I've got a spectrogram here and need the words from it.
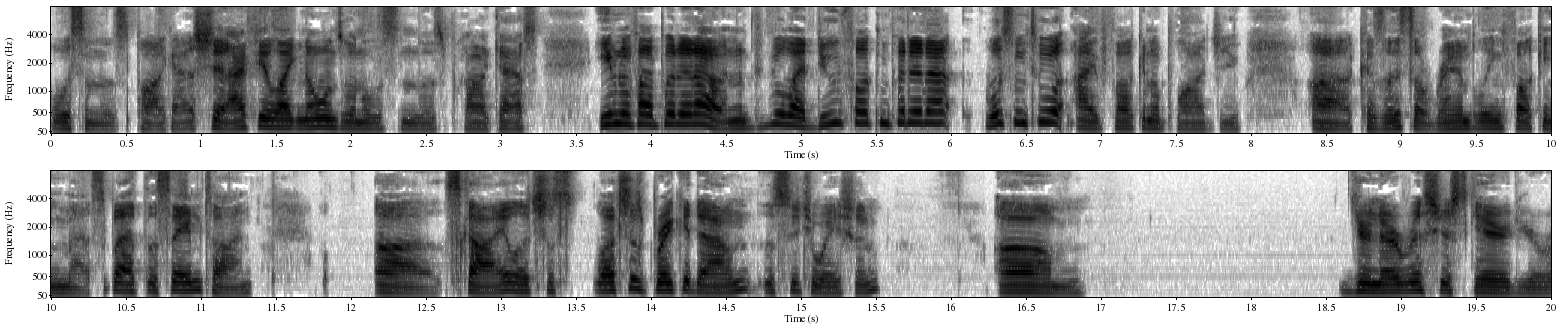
listen to this podcast. Shit, I feel like no one's going to listen to this podcast, even if I put it out. And the people that do fucking put it out, listen to it, I fucking applaud you, because uh, it's a rambling fucking mess. But at the same time, uh, Sky, let's just let's just break it down the situation. Um, you're nervous, you're scared, you're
